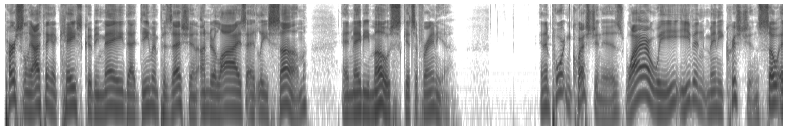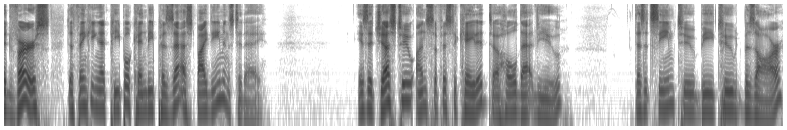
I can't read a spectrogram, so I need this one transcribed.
Personally, I think a case could be made that demon possession underlies at least some, and maybe most, schizophrenia. An important question is why are we, even many Christians, so adverse to thinking that people can be possessed by demons today? Is it just too unsophisticated to hold that view? Does it seem to be too bizarre?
